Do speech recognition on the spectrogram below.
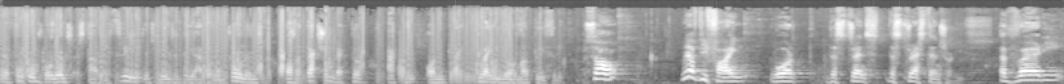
the three components start with 3, which means that they are components of the traction vector acting on plane normal to E3. So, we have defined what the stress, the stress tensor is. A very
